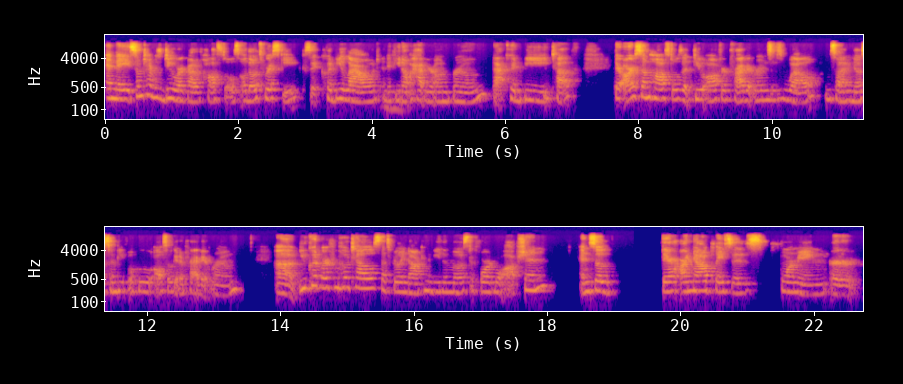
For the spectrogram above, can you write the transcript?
and they sometimes do work out of hostels, although it's risky because it could be loud. And if you don't have your own room, that could be tough. There are some hostels that do offer private rooms as well. And so I know some people who also get a private room. Uh, you could work from hotels. That's really not going to be the most affordable option. And so there are now places forming or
